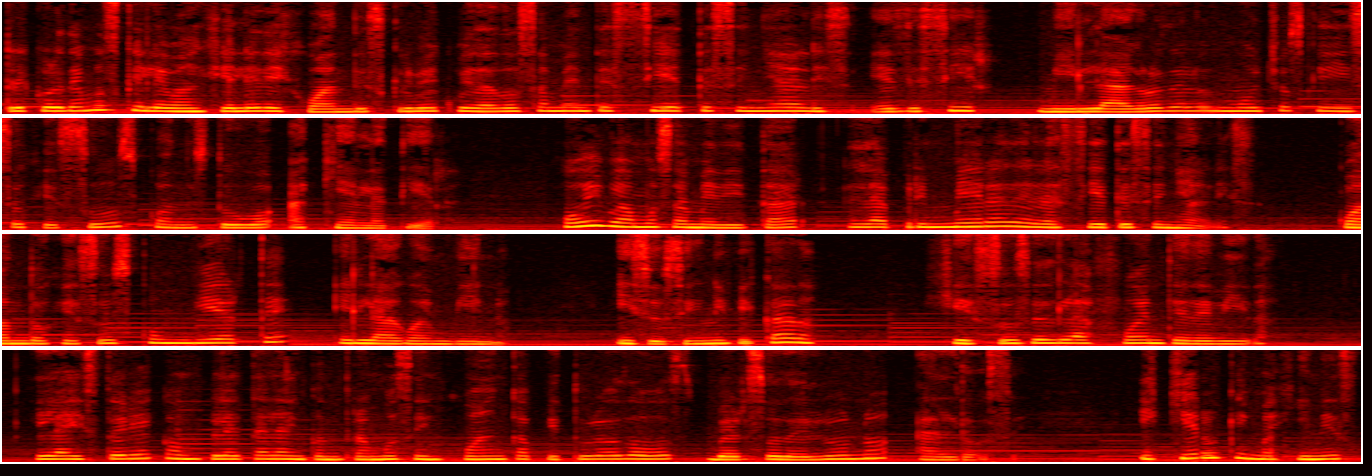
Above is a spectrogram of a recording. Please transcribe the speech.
Recordemos que el Evangelio de Juan describe cuidadosamente siete señales, es decir, milagros de los muchos que hizo Jesús cuando estuvo aquí en la tierra. Hoy vamos a meditar la primera de las siete señales, cuando Jesús convierte el agua en vino y su significado. Jesús es la fuente de vida. La historia completa la encontramos en Juan capítulo 2, verso del 1 al 12. Y quiero que imagines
